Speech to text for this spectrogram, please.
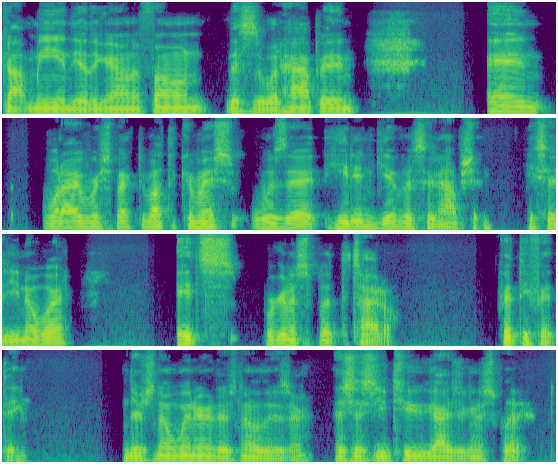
got me and the other guy on the phone. This is what happened. And what I respect about the commission was that he didn't give us an option. He said, you know what? It's, we're going to split the title 50 50. There's no winner, there's no loser. It's just you two guys are going to split it.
